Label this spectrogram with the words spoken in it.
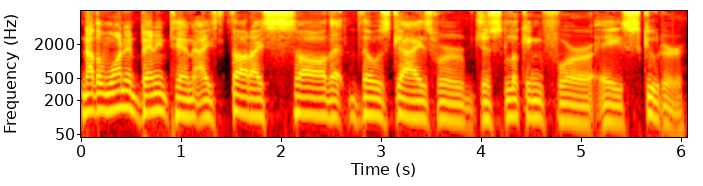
Now, the one in Bennington, I thought I saw that those guys were just looking for a scooter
